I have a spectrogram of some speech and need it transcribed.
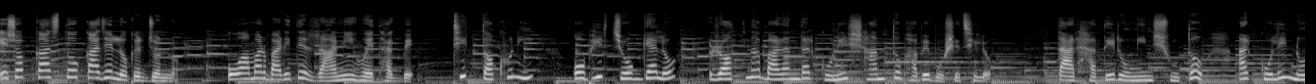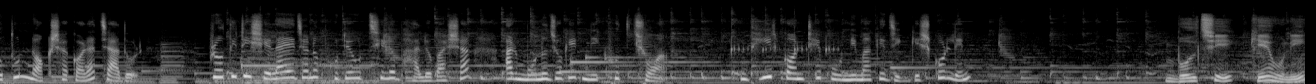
এসব কাজ তো কাজের লোকের জন্য। ও আমার বাড়িতে রানী হয়ে থাকবে। ঠিক তখনই অভির চোখ গেল রত্না বারান্দার কোণে শান্তভাবে বসেছিল। তার হাতে রঙিন সুতো আর কোলে নতুন নকশা করা চাদর। প্রতিটি সেলাইয়ে যেন ফুটে উঠছিল ভালোবাসা আর মনোযোগের নিখুঁত ছোঁয়া। ধীর কণ্ঠে পূর্ণিমাকে জিজ্ঞেস করলেন বলছি কে উনি?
